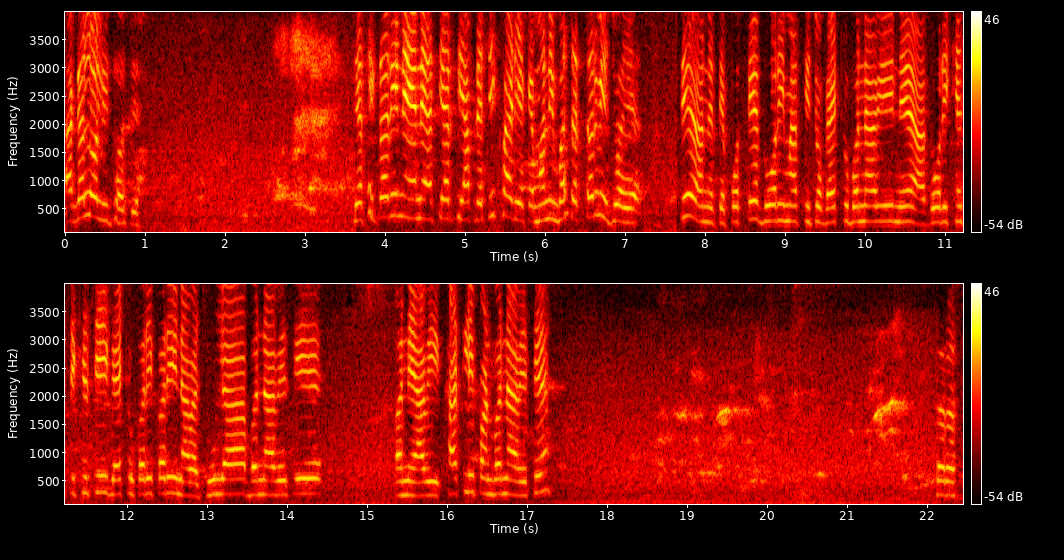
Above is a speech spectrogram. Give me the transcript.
આ ગલ્લો લીધો છે. જેથી કરીને એને અત્યારથી આપણે શીખવાડીએ કે મની બચત કરવી જોઈએ. છે અને તે પોતે દોરીમાંથી જો ગાંઠું બનાવીને આ દોરી ખેંચી ખેંચી ગાંઠું કરી કરીને આવા ઝૂલા બનાવે છે અને આવી ખાટલી પણ બનાવે છે. સરસ.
